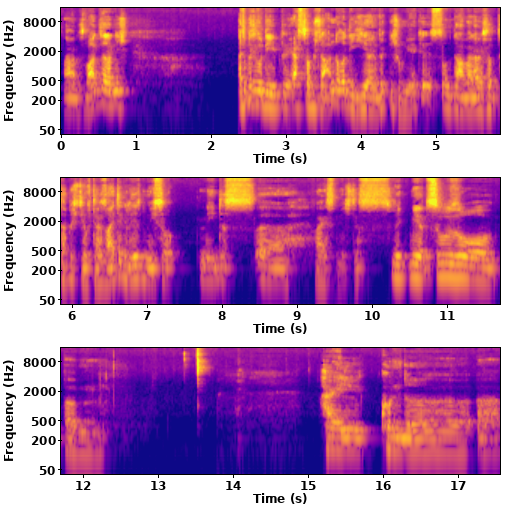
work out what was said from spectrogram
Aber das waren sie dann nicht. Also die, erst habe ich eine andere, die hier wirklich um die Ecke ist. Und da, aber habe ich, so, hab ich die auf der Seite gelesen und ich so, nee, das äh, weiß nicht. Das wirkt mir zu so ähm, Heilkunde, äh,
